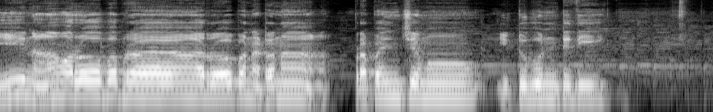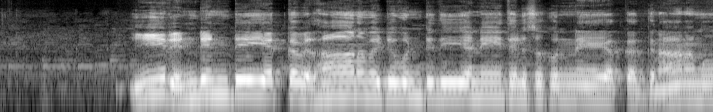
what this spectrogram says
ఈ నామరూప ప్రారూప నటన ప్రపంచము ఇటువంటిది ఈ రెండింటి యొక్క విధానం ఎటువంటిది అని తెలుసుకునే యొక్క జ్ఞానము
